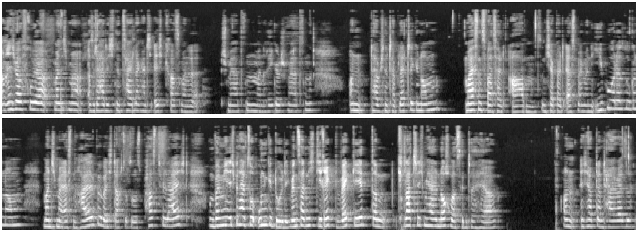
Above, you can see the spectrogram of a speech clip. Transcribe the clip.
Und ich war früher manchmal, also da hatte ich eine Zeit lang, hatte ich echt krass meine Schmerzen, meine Regelschmerzen. Und da habe ich eine Tablette genommen. Meistens war es halt abends. Und ich habe halt erstmal immer eine Ibu oder so genommen. Manchmal erst eine halbe, weil ich dachte so, es passt vielleicht. Und bei mir, ich bin halt so ungeduldig. Wenn es halt nicht direkt weggeht, dann klatsche ich mir halt noch was hinterher. Und ich habe dann teilweise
